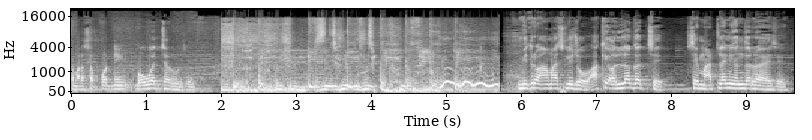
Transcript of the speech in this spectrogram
તમારા સપોર્ટની બહુ જ જરૂર છે. મિત્રો આ માછલી જો, આખી અલગ જ છે, જે માટલાની અંદર રહે છે.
